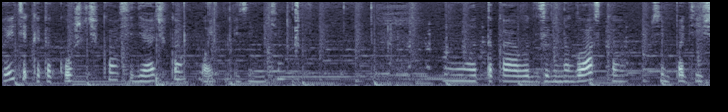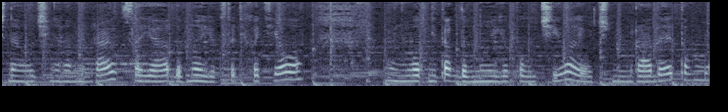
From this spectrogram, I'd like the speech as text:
пэтик это кошечка, сидячка. Ой, извините. Вот такая вот зеленоглазка, симпатичная, очень она мне нравится. Я давно ее, кстати, хотела. Вот не так давно ее получила, я очень рада этому,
